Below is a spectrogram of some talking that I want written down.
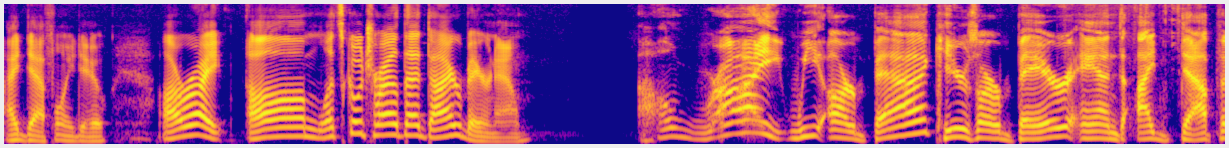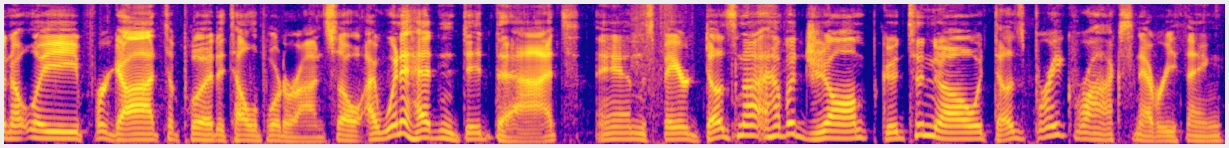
I definitely do. All right. Um, let's go try out that dire bear now. All right, we are back. Here's our bear, and I definitely forgot to put a teleporter on. So I went ahead and did that. And this bear does not have a jump. Good to know. It does break rocks and everything.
